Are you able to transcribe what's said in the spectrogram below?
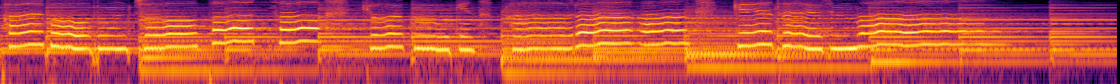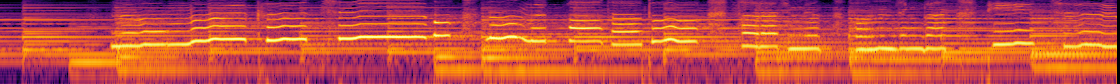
발버둥 쳐봤자 결국엔 가 사라지면 언젠간 빛을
